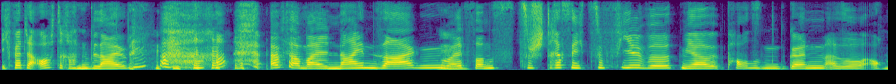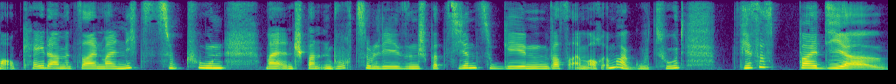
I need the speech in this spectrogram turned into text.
Ich werde auch dranbleiben. Öfter mal Nein sagen, hm. weil es sonst zu stressig, zu viel wird. Mir Pausen gönnen, also auch mal okay damit sein, mal nichts zu tun, mal entspannt ein Buch zu lesen, spazieren zu gehen, was einem auch immer gut tut. Wie ist es bei dir?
